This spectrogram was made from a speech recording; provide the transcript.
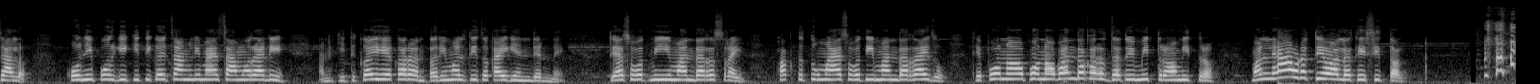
झालं. कोणी पोरगी किती काही चांगली माझ्यासमोर आली आणि किती काही हे करन तरी मला तिचं काही घेणं देणं नाही. त्यासोबत मी इमानदारच राहीन. फक्त तू माझ्यासोबत इमानदार राहायचो. ते फोन फोन बंद करत जा तुम्ही मित्र मित्र. मला नाही आवडत ते वाला ते शीतल.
